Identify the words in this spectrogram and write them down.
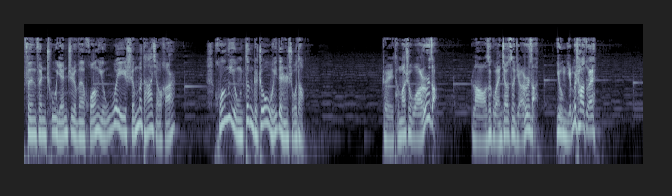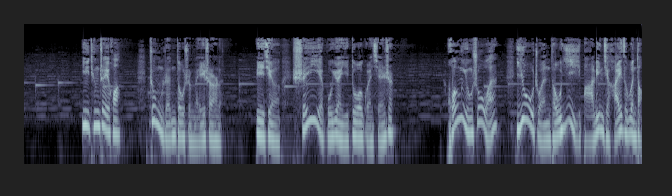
纷纷出言质问黄勇为什么打小孩。黄勇瞪着周围的人说道：“这他妈是我儿子，老子管教自己儿子，用你们插嘴？”一听这话，众人都是没声了。毕竟谁也不愿意多管闲事。黄勇说完，又转头一把拎起孩子，问道：“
